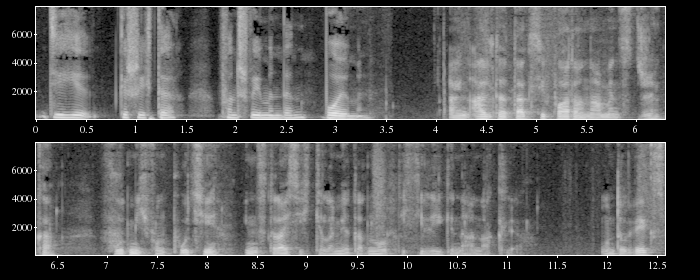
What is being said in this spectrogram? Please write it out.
Die Geschichte von schwimmenden Bäumen. Ein alter Taxifahrer namens Jacka fuhr mich von Poti ins 30 Kilometer nördlich gelegene Anaklia. Unterwegs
